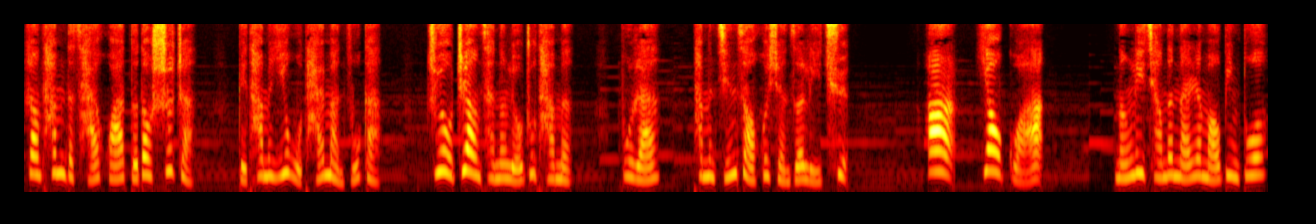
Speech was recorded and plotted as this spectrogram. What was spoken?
让他们的才华得到施展，给他们以舞台满足感，只有这样才能留住他们，不然他们尽早会选择离去。二要管，能力强的男人毛病多，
